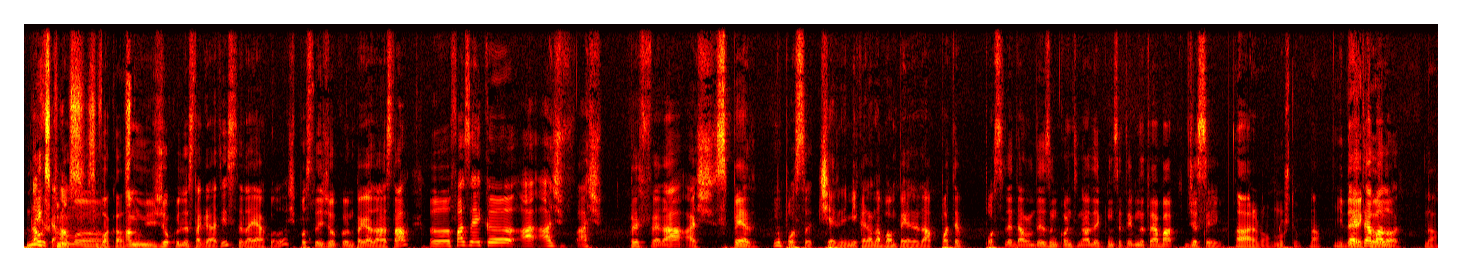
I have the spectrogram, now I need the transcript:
Nu Da, e uite, exclus am, uh, să fac asta. Am jocul ăsta gratis de la ei acolo și pot să le joc în perioada asta. Uh, faza e că a, aș, aș prefera, aș sper, nu pot să cer nimic, că n-am dat bani pe ele, dar poate poți să le downloadez în continuare când se termină treaba, just saying. Ah, nu, nu știu. Da. Ideea Dar e e treaba că... lor. Da.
